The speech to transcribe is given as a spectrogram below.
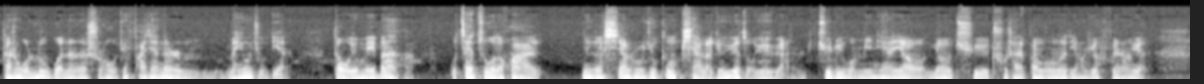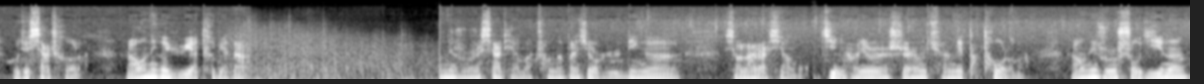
但是我路过那儿的时候，我就发现那儿没有酒店，但我又没办法，我再坐的话。那个线路就更偏了，就越走越远，距离我明天要要去出差办公的地方就非常远，我就下车了。然后那个雨也特别大，那时候是夏天嘛，穿个半袖，拎个小拉杆箱，基本上就是身上全给打透了吧。然后那时候手机呢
